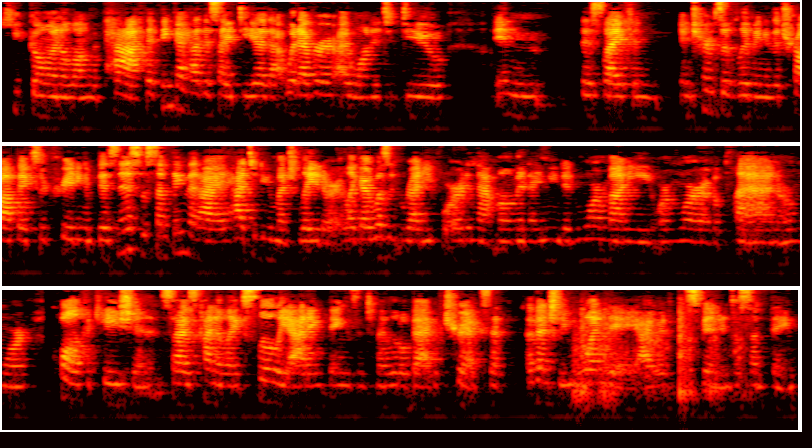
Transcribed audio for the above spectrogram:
keep going along the path. I think I had this idea that whatever I wanted to do in this life in, in terms of living in the tropics or creating a business was something that I had to do much later. Like I wasn't ready for it in that moment. I needed more money or more of a plan or more qualifications. So I was kind of like slowly adding things into my little bag of tricks that eventually one day I would spin into something,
